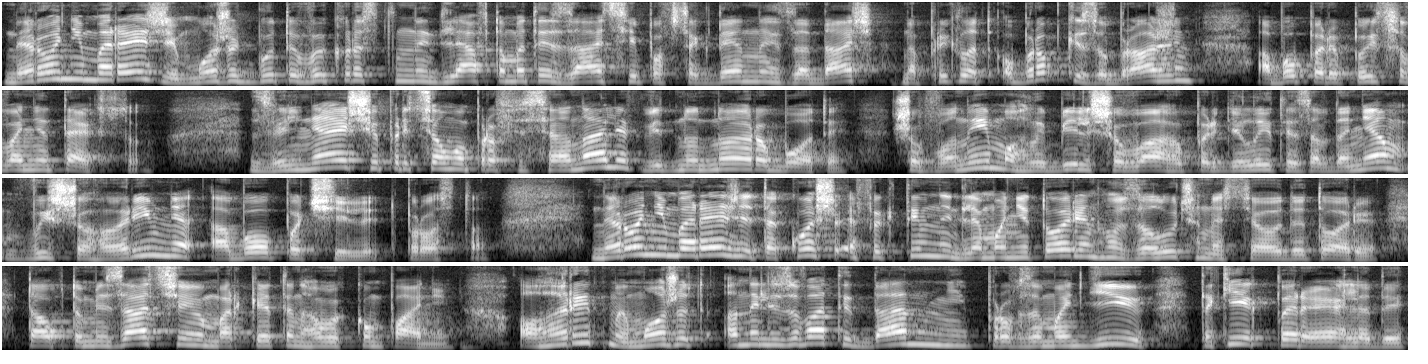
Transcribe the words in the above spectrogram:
Нейронні мережі можуть бути використані для автоматизації повсякденних задач, наприклад, обробки зображень або переписування тексту, звільняючи при цьому професіоналів від нудної роботи, щоб вони могли більше уваги приділити завданням вищого рівня або почилять просто. Нейронні мережі також ефективні для моніторингу залученості аудиторії та оптимізацію маркетингових компаній. Алгоритми можуть аналізувати дані про взаємодію, такі як перегляди,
